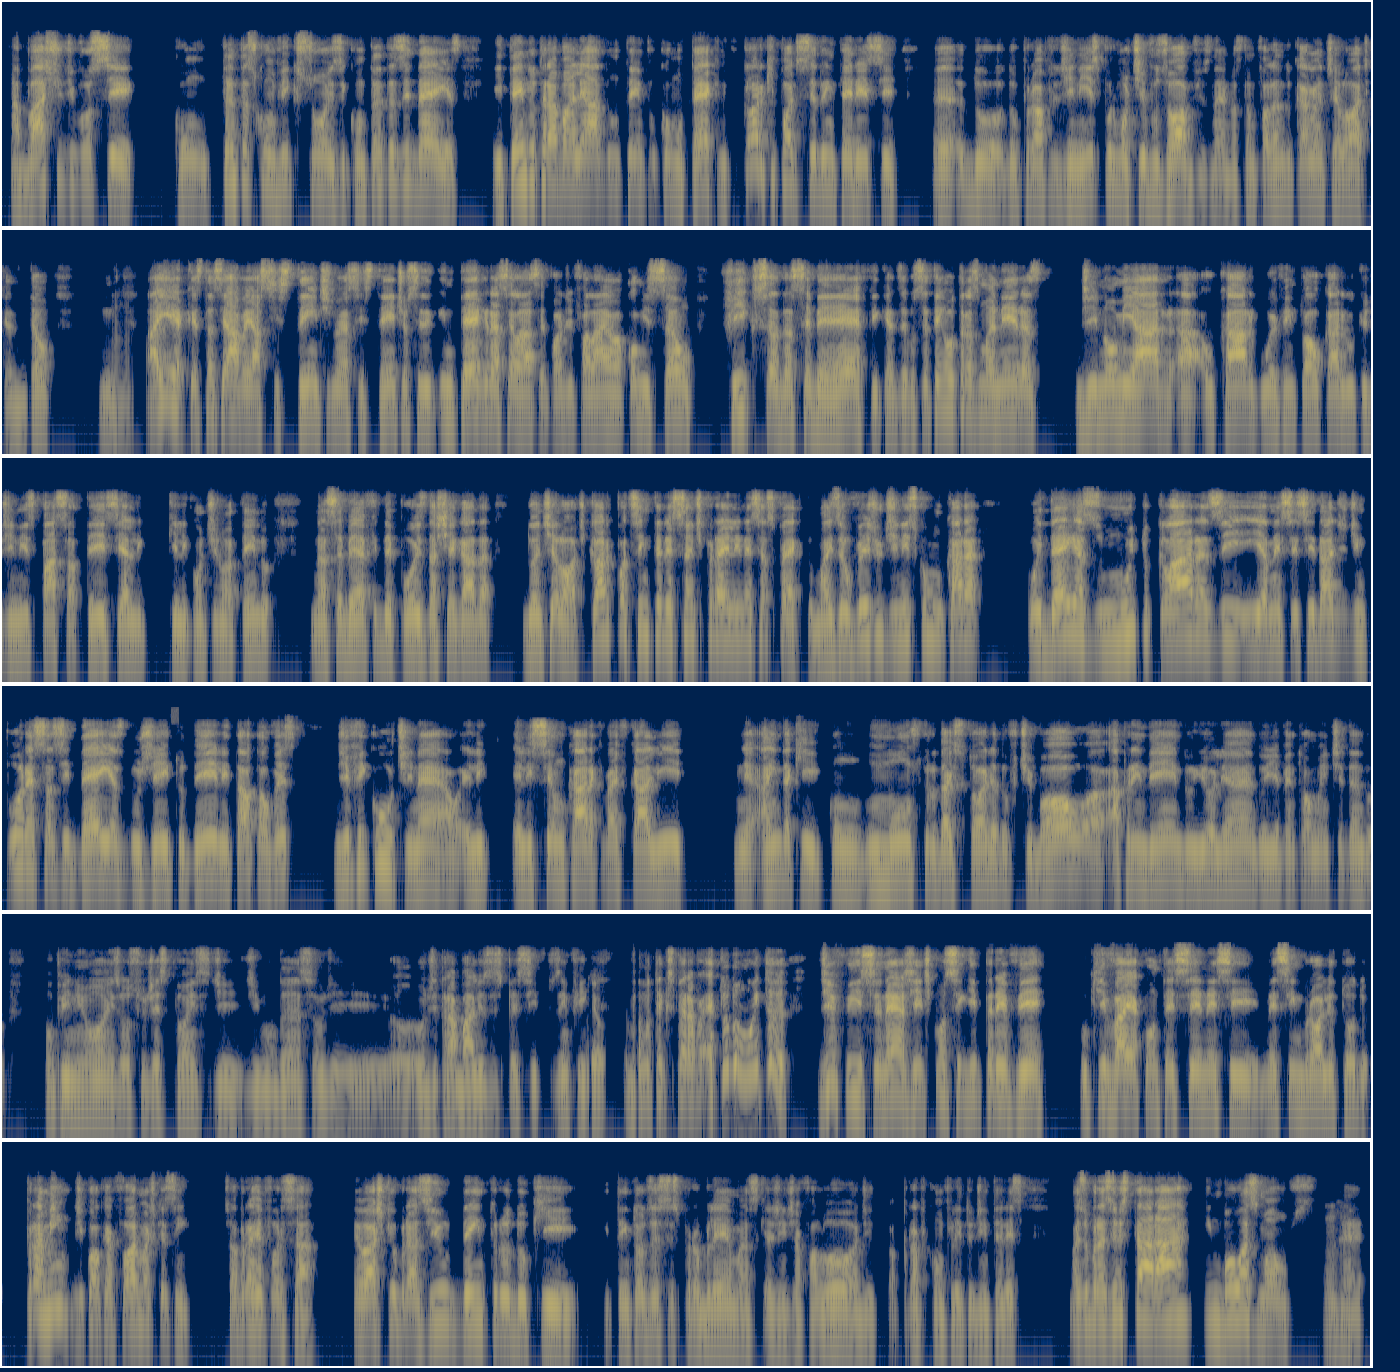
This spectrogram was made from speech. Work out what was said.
abaixo de você com tantas convicções e com tantas ideias e tendo trabalhado um tempo como técnico, claro que pode ser do interesse eh, do, do próprio Diniz por motivos óbvios, né? Nós estamos falando do Carlo Ancelotti, então Uhum. Aí a questão se ah, é assistente, não é assistente, ou se integra, sei lá, você pode falar, é uma comissão fixa da CBF, quer dizer, você tem outras maneiras de nomear a, o cargo, o eventual cargo que o Diniz passa a ter, se ele, que ele continua tendo na CBF depois da chegada do Ancelotti. Claro que pode ser interessante para ele nesse aspecto, mas eu vejo o Diniz como um cara com ideias muito claras e, e, a necessidade de impor essas ideias do jeito dele e tal, talvez dificulte, né? Ele, ele ser um cara que vai ficar ali né, ainda que com um monstro da história do futebol, aprendendo e olhando e eventualmente dando opiniões ou sugestões de, de mudança ou de, ou de trabalhos específicos. Enfim, Eu... vamos ter que esperar. É tudo muito difícil, né? A gente conseguir prever o que vai acontecer nesse, nesse embrólio todo. Para mim, de qualquer forma, acho que assim, só para reforçar, eu acho que o Brasil, dentro do que tem todos esses problemas que a gente já falou, de próprio conflito de interesse, mas o Brasil estará em boas mãos, uhum. é,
